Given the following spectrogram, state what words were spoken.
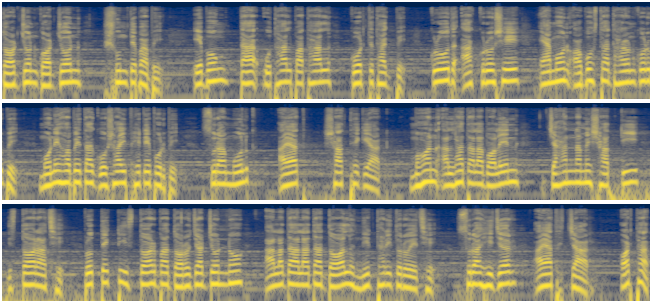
তর্জন গর্জন শুনতে পাবে এবং তা উথাল পাথাল করতে থাকবে। ক্রোধ আক্রোশে এমন অবস্থা ধারণ করবে, মনে হবে তা গোসাই ফেটে পড়বে। সুরা মুল্ক, আয়াত সাত থেকে আট। মহান আল্লাহ তালা বলেন, জাহান্নামে সাতটি স্তর আছে। প্রত্যেকটি স্তর বা দরজার জন্য আলাদা আলাদা দল নির্ধারিত রয়েছে। সুরা হিজর, আয়াত চার। অর্থাৎ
